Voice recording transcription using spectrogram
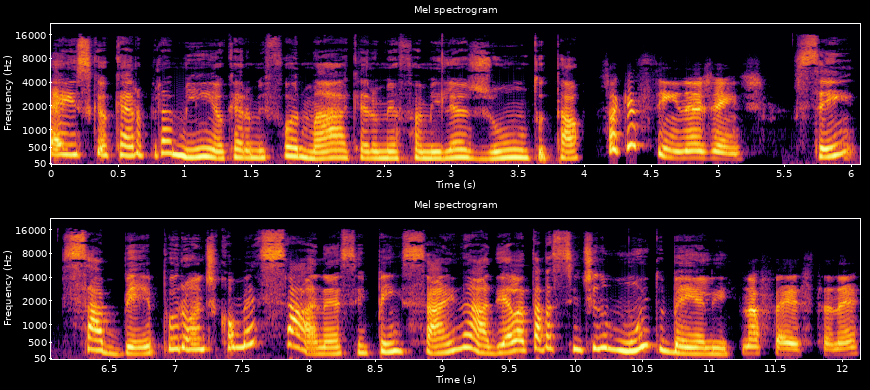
é isso que eu quero para mim. Eu quero me formar, quero minha família junto, tal". Só que assim, né, gente? Sem saber por onde começar, né? Sem pensar em nada. E ela estava se sentindo muito bem ali na festa, né?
